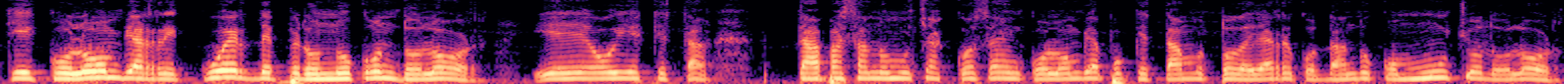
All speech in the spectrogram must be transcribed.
que Colombia recuerde, pero no con dolor. Y hoy es que está, está pasando muchas cosas en Colombia porque estamos todavía recordando con mucho dolor.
